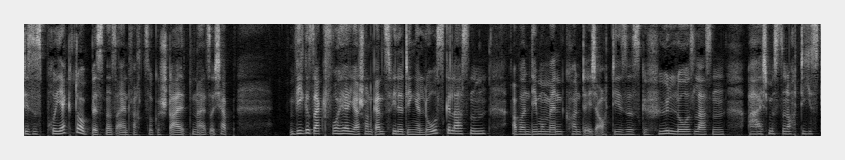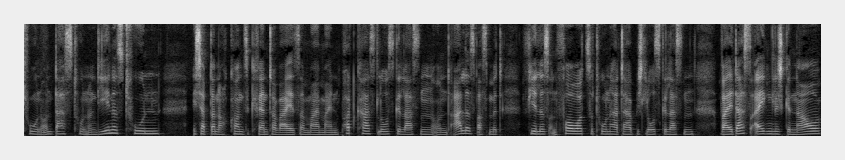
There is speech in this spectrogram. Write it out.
dieses Projektor-Business einfach zu gestalten. Also ich habe wie gesagt, vorher ja schon ganz viele Dinge losgelassen, aber in dem Moment konnte ich auch dieses Gefühl loslassen, ah, ich müsste noch dies tun und das tun und jenes tun. Ich habe dann auch konsequenterweise mal meinen Podcast losgelassen und alles, was mit Fearless und Forward zu tun hatte, habe ich losgelassen, weil das eigentlich genau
